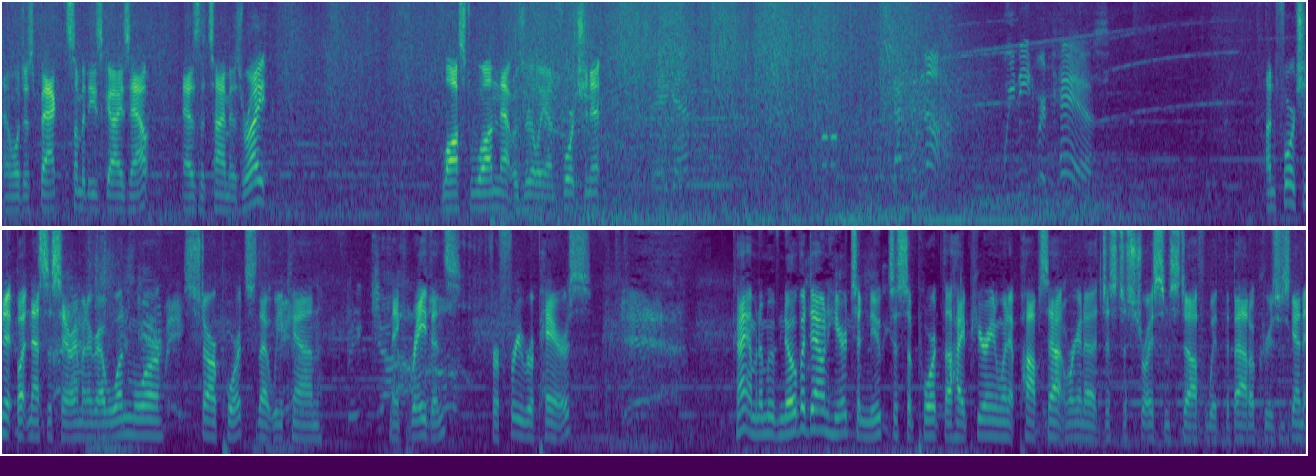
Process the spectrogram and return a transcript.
And we'll just back some of these guys out as the time is right. Lost one, that was really unfortunate. Say again? That's enough. We need repairs. Unfortunate but necessary. I'm going to grab one more starport so that we can make Ravens for free repairs. Okay, I'm going to move Nova down here to nuke to support the Hyperion when it pops out, and we're going to just destroy some stuff with the battle cruisers. Again,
